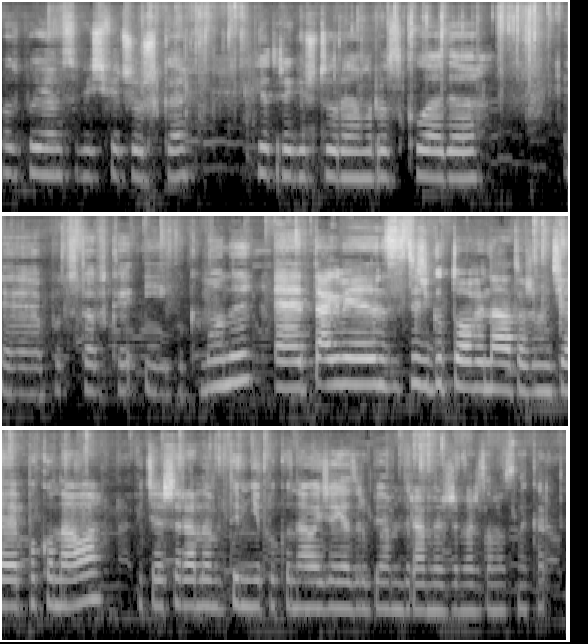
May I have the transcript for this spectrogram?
Odpaliłam sobie świeczuszkę. Piotrek już tu nam rozkłada e, podstawkę i Pokemony. E, tak więc jesteś gotowy na to, żebym cię pokonała? Chociaż rano ty mnie pokonałeś, a ja zrobiłam dramę, że masz za mocne karty.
